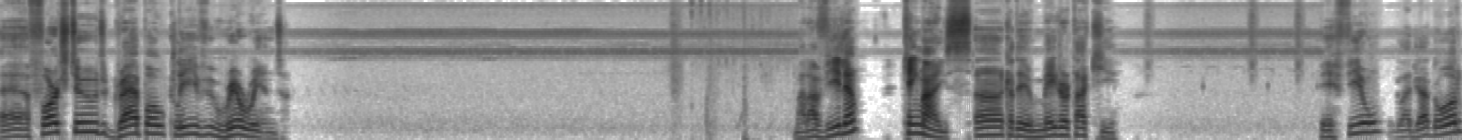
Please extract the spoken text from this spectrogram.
É, Fortitude, Grapple, Cleave, Whirlwind. Maravilha. Quem mais? Ah, cadê? O Major tá aqui. Perfil, gladiador.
